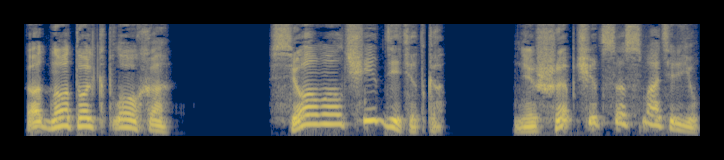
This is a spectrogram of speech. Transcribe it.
Одно только плохо все молчит, дитятка, не шепчется с матерью,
